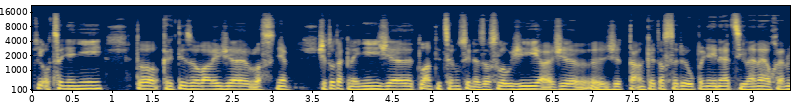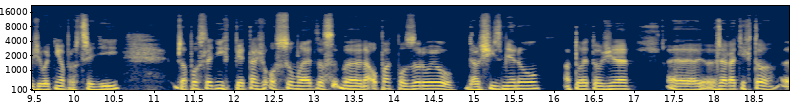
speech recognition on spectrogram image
ti ocenění to kritizovali, že vlastně, že to tak není, že tu anticenu si nezaslouží a že, že ta anketa sleduje úplně jiné cíle na ochranu životního prostředí. Za posledních pět až osm let eh, naopak pozoruju další změnu a to je to, že eh, řada těchto eh,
